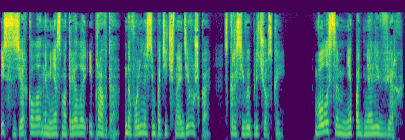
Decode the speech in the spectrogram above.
из зеркала на меня смотрела и правда довольно симпатичная девушка с красивой прической. Волосы мне подняли вверх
